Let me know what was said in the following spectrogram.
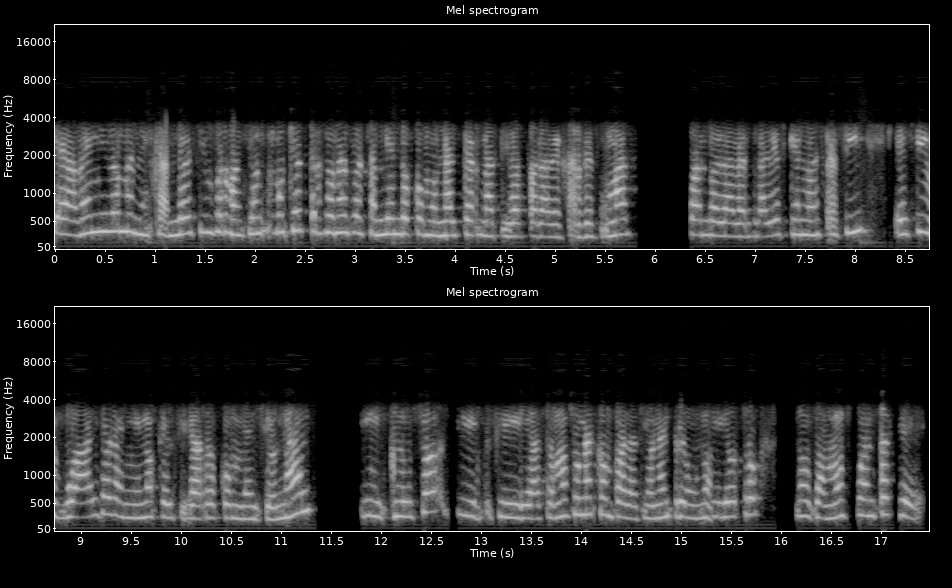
se ha venido manejando esa información. Muchas personas lo están viendo como una alternativa para dejar de fumar, cuando la verdad es que no es así. Es igual de dañino que el cigarro convencional. Incluso si, si hacemos una comparación entre uno y otro, nos damos cuenta que,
